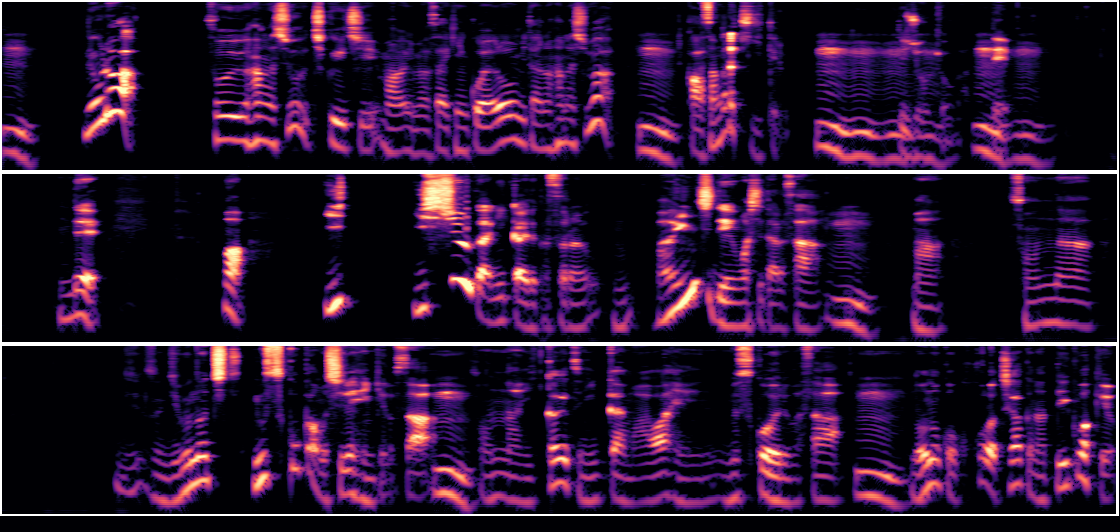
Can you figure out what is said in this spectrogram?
うん。で俺はそういう話を逐一、まあ、今最近こうやろうみたいな話はうん。母さんから聞いてるうんうんっていう状況があって。うんでまあい1週間に1回とかそれは毎日電話してたらさうん。まあそんな自分の父息子かもしれへんけどさ、うん。そんな1ヶ月に1回も会わへん息子よりはさうん。どの子心近くなっていくわけよ。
